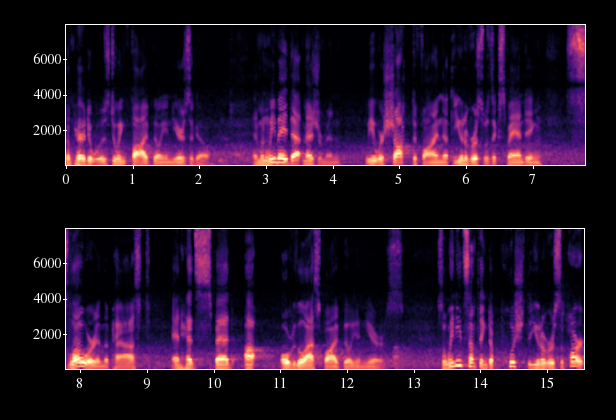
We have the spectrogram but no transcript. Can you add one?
compared to what it was doing 5 billion years ago. And when we made that measurement, we were shocked to find that the universe was expanding slower in the past and had sped up over the last 5 billion years. So we need something to push the universe apart.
